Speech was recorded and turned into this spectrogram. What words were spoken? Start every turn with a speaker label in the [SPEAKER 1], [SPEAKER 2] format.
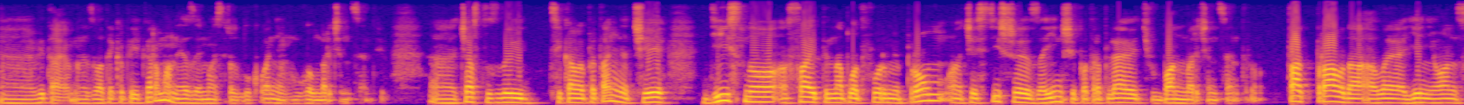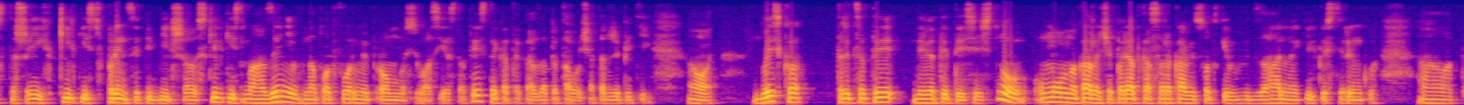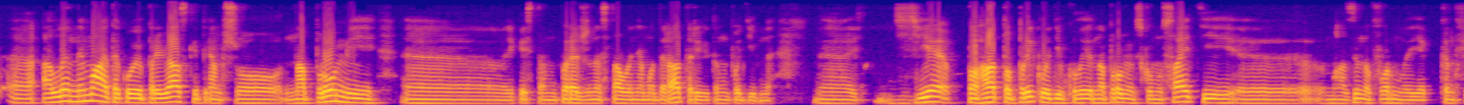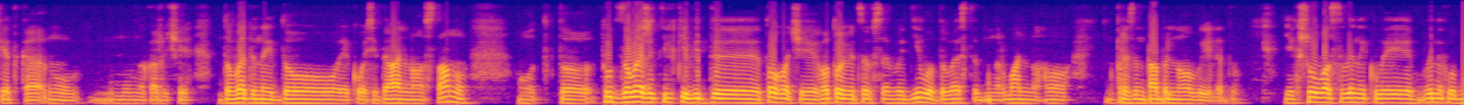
[SPEAKER 1] Е, Вітаю, мене звати Копійка Роман, я займаюся розблокуванням Google Merchant центрів. Часто задають цікаве питання, чи дійсно сайти на платформі Prom е, частіше за інші потрапляють в бан Merchant центру. Так, правда, але є нюанс, те, що їх кількість в принципі більша. Ось кількість магазинів на платформі Prom, ось у вас є статистика, така запитав у чата GPT. От, близько 39 тисяч. Ну, умовно кажучи, порядка 40% від загальної кількості ринку. От. Е, Але немає такої прив'язки, прям, що на промі е, якесь там упереджене ставлення модераторів і тому подібне. Е, Є багато прикладів, коли на промівському сайті е, магазин оформлений як конфетка, ну, умовно кажучи, доведений до якогось ідеального стану. От, то тут залежить тільки від е, того, чи готові це все ви діло довести до нормального презентабельного вигляду. Якщо у вас виникли, виникло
